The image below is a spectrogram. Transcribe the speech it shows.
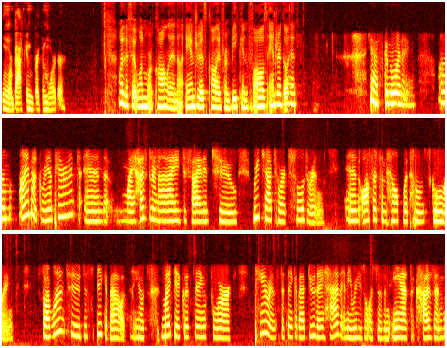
when we're back in brick and mortar? I wanted to fit one more call in. Uh, Andrea is calling from Beacon Falls. Andrea, go ahead. Yes, good morning. Um, I'm a grandparent, and my husband and I decided to reach out to our children and offer some help with homeschooling. So I wanted to just speak about, you know, it might be a good thing for parents to think about do they have any resources, an aunt, a cousin,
